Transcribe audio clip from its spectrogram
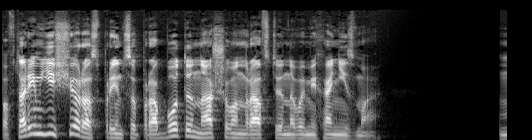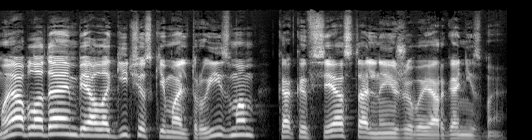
Повторим еще раз принцип работы нашего нравственного механизма. Мы обладаем биологическим альтруизмом, как и все остальные живые организмы.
